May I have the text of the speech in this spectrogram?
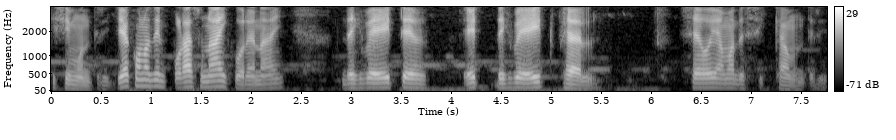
কৃষিমন্ত্রী। যে কোনো দিন পড়াশোনাই করে নাই, দেখবে এইটে এইট দেখবে এইট ফেল সে ওই আমাদের শিক্ষামন্ত্রী।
